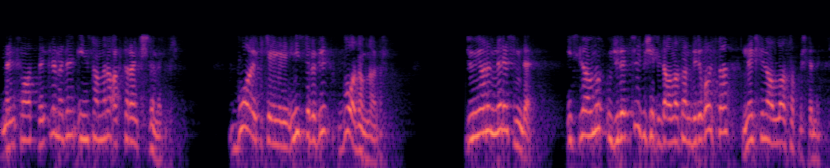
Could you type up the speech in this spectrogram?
menfaat beklemeden insanlara aktaran kişi demektir. Bu ayet-i kerimenin iniş sebebi bu adamlardır. Dünyanın neresinde İslam'ı ücretsiz bir şekilde anlatan biri varsa nefsini Allah'a satmış demektir.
